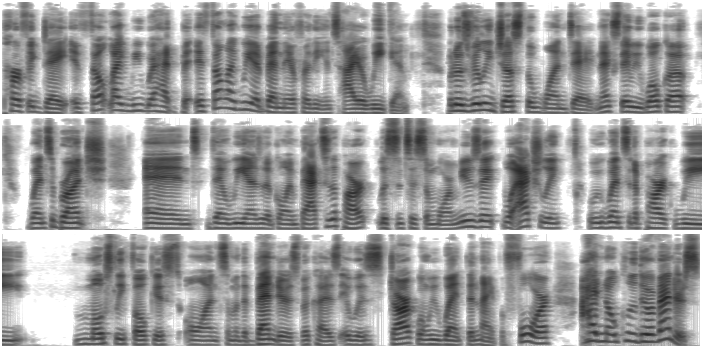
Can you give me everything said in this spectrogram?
perfect day. It felt like we were had it felt like we had been there for the entire weekend, but it was really just the one day. Next day we woke up, went to brunch, and then we ended up going back to the park, listened to some more music. Well, actually, when we went to the park, we mostly focused on some of the vendors because it was dark when we went the night before. I had no clue there were vendors.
